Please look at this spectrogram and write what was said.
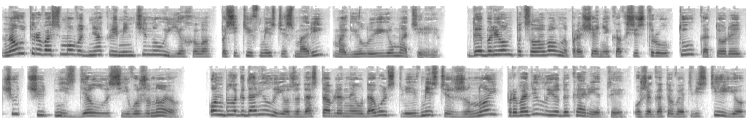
На утро восьмого дня Клементина уехала, посетив вместе с Мари могилу ее матери. Дебрион поцеловал на прощание как сестру, ту, которая чуть-чуть не сделалась его женою. Он благодарил ее за доставленное удовольствие и вместе с женой проводил ее до кареты, уже готовый отвезти ее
